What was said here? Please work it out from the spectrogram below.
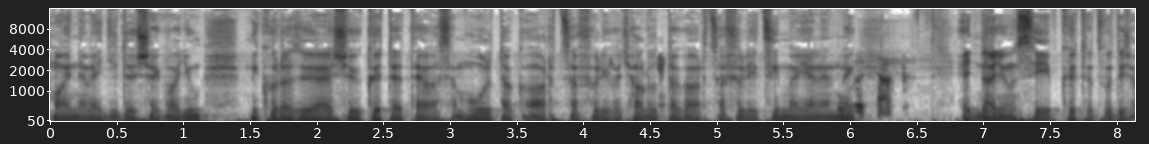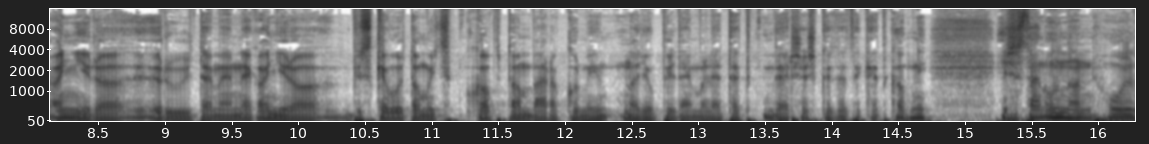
majdnem egyidősek vagyunk, mikor az ő első kötete, azt hiszem Holtak arca fölé, vagy Halottak arca fölé címmel jelent meg. Holtak egy nagyon szép kötet volt, és annyira örültem ennek, annyira büszke voltam, hogy kaptam, bár akkor még nagyobb példányban lehetett verses köteteket kapni, és aztán onnan hol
